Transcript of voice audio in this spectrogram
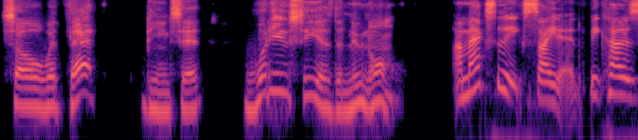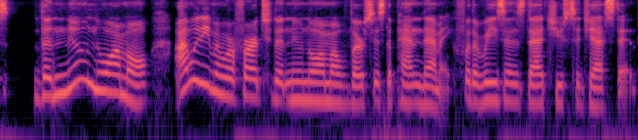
So with that being said what do you see as the new normal? I'm actually excited because the new normal, I would even refer to the new normal versus the pandemic for the reasons that you suggested.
